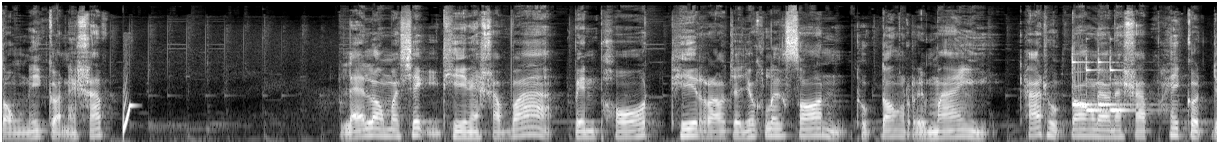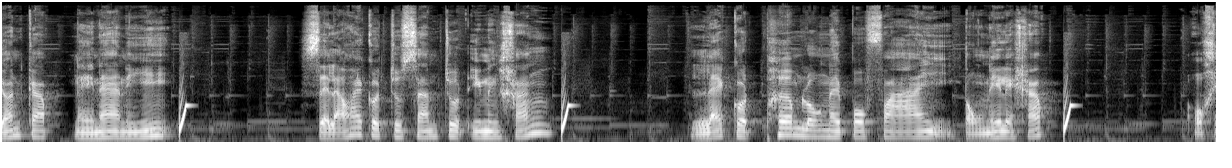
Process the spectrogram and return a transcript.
ตรงนี้ก่อนนะครับ และลองมาเช็คอีกทีนะครับว่าเป็นโพสต์ที่เราจะยกเลิกซ่อนถูกต้องหรือไม่ ถ้าถูกต้องแล้วนะครับ ให้กดย้อนกลับในหน้านี้ เสร็จแล้วให้กดจุด 3 จุดอีกหนึ่งครั้ง และกดเพิ่มลงในโปรไฟล์ตรงนี้เลยครับ โอเค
